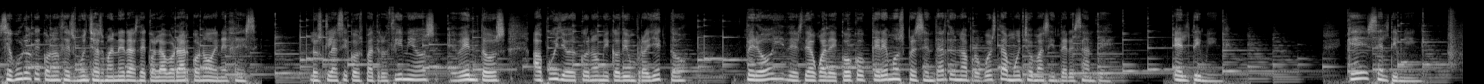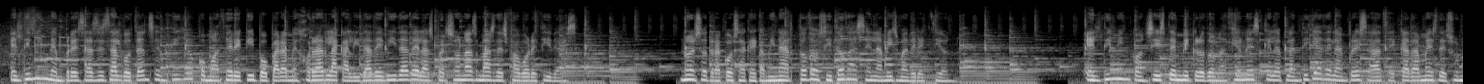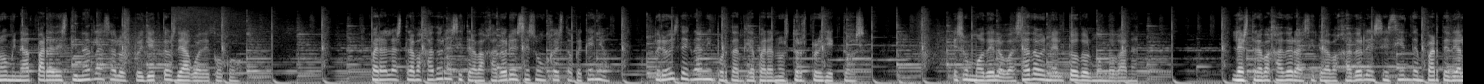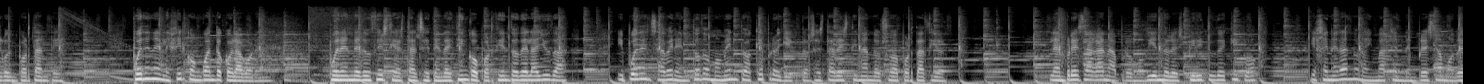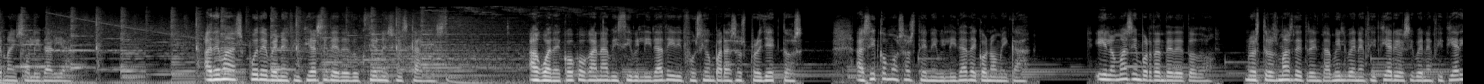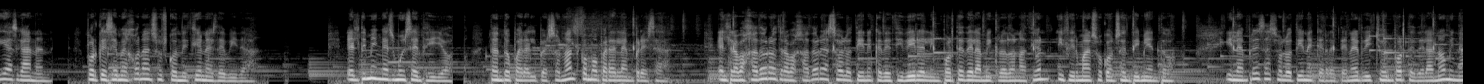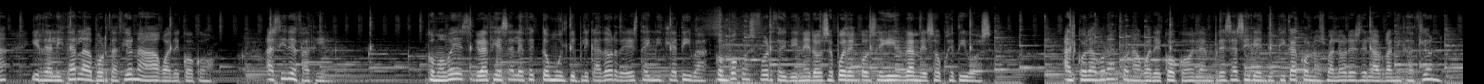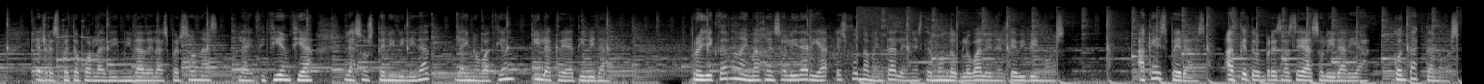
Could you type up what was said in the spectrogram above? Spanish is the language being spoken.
Seguro que conoces muchas maneras de colaborar con ONGs. Los clásicos patrocinios, eventos, apoyo económico de un proyecto. Pero hoy, desde Agua de Coco, queremos presentarte una propuesta mucho más interesante. El teaming. ¿Qué es el teaming? El teaming de empresas es algo tan sencillo como hacer equipo para mejorar la calidad de vida de las personas más desfavorecidas. No es otra cosa que caminar todos y todas en la misma dirección. El teaming consiste en microdonaciones que la plantilla de la empresa hace cada mes de su nómina para destinarlas a los proyectos de agua de coco. Para las trabajadoras y trabajadores es un gesto pequeño, pero es de gran importancia para nuestros proyectos. Es un modelo basado en el todo el mundo gana. Las trabajadoras y trabajadores se sienten parte de algo importante. Pueden elegir con cuánto colaboran. Pueden deducirse hasta el 75% de la ayuda y pueden saber en todo momento a qué proyecto está destinando su aportación. La empresa gana promoviendo el espíritu de equipo y generando una imagen de empresa moderna y solidaria. Además, puede beneficiarse de deducciones fiscales. Agua de Coco gana visibilidad y difusión para sus proyectos, así como sostenibilidad económica. Y lo más importante de todo, nuestros más de 30.000 beneficiarios y beneficiarias ganan, porque se mejoran sus condiciones de vida. El teaming es muy sencillo, tanto para el personal como para la empresa. El trabajador o trabajadora solo tiene que decidir el importe de la microdonación y firmar su consentimiento, y la empresa solo tiene que retener dicho importe de la nómina y realizar la aportación a agua de coco. Así de fácil. Como ves, gracias al efecto multiplicador de esta iniciativa, con poco esfuerzo y dinero se pueden conseguir grandes objetivos. Al colaborar con Agua de Coco, la empresa se identifica con los valores de la organización, el respeto por la dignidad de las personas, la eficiencia, la sostenibilidad, la innovación y la creatividad. Proyectar una imagen solidaria es fundamental en este mundo global en el que vivimos. ¿A qué esperas? Haz que tu empresa sea solidaria. Contáctanos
